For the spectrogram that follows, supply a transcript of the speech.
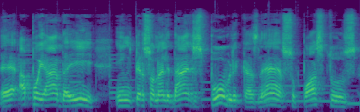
é, apoiada aí em personalidades públicas, né, supostos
